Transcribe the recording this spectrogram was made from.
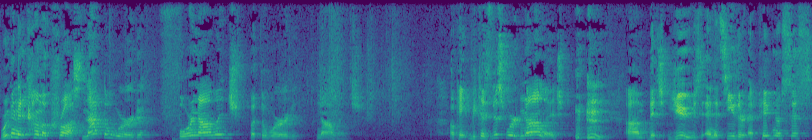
We're going to come across not the word foreknowledge, but the word knowledge. Okay, because this word knowledge um, that's used, and it's either epignosis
